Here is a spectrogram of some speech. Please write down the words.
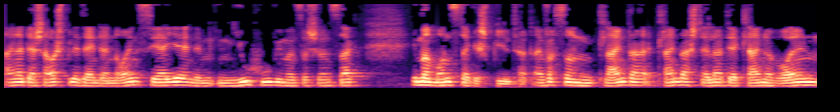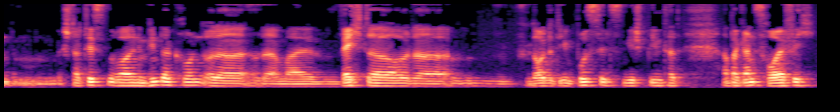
einer der Schauspieler, der in der neuen Serie, in dem in Juhu, wie man so schön sagt, immer Monster gespielt hat. Einfach so ein Kleindar Kleindarsteller, der kleine Rollen, Statistenrollen im Hintergrund oder, oder mal Wächter oder Leute, die im Bus sitzen, gespielt hat, aber ganz häufig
